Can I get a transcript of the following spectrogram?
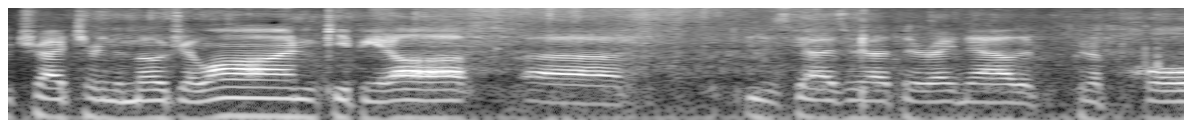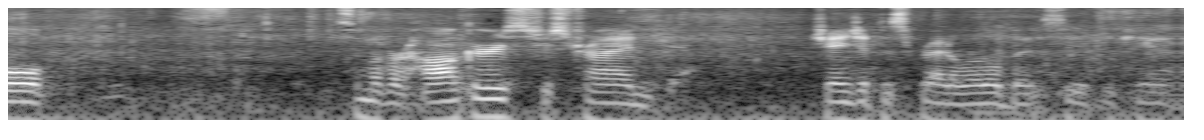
we tried turning the mojo on, keeping it off. Uh, these guys are out there right now. They're gonna pull some of our honkers, just try and change up the spread a little bit, see if we can't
